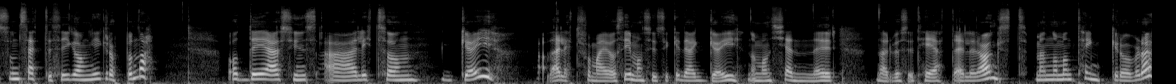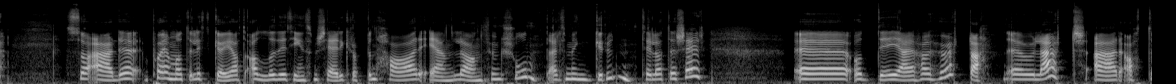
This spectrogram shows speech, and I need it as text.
som settes i gang i kroppen, da. Og det jeg syns er litt sånn gøy ja, Det er lett for meg å si, man syns ikke det er gøy når man kjenner nervøsitet eller angst, men når man tenker over det, så er det på en måte litt gøy at alle de ting som skjer i kroppen, har en eller annen funksjon. Det er liksom en grunn til at det skjer. Uh, og det jeg har hørt da, eh, og lært, er at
